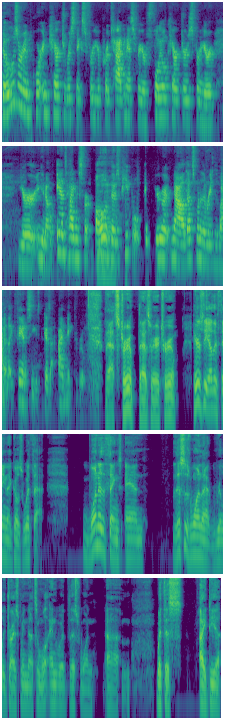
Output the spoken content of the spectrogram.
those are important characteristics for your protagonist for your foil characters for your your you know antagonists for all Mhm. of those people if you're now that's one of the reasons why i like fantasy is because i make the rules That's true. That's very true. Here's the other thing that goes with that. One of the things, and this is one that really drives me nuts, and we'll end with this one, um, with this idea.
